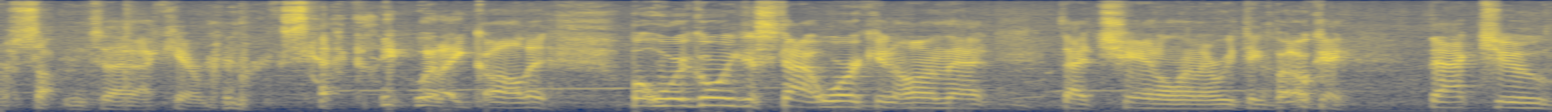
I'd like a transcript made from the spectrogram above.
or something to that. I can't remember exactly what I called it. But we're going to start working on that that channel and everything. But okay, back to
